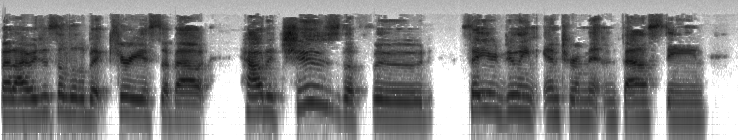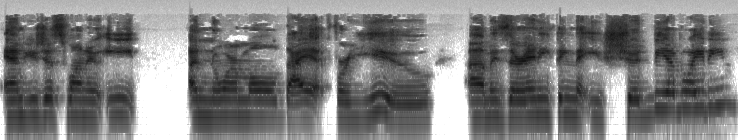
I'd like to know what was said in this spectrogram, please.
but I was just a little bit curious about how to choose the food. Say you're doing intermittent fasting and you just want to eat a normal diet for you. Um, is there anything that you should be avoiding?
